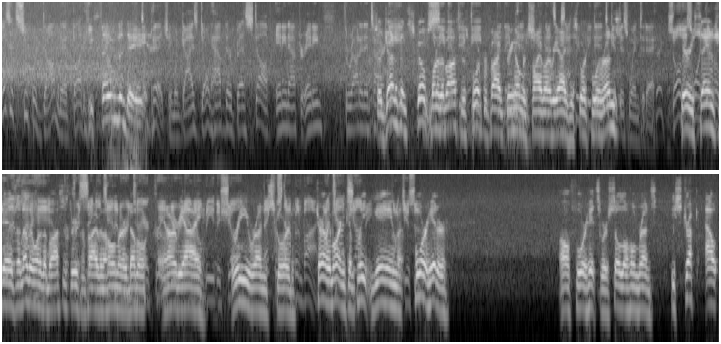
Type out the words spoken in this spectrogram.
wasn't super dominant, but he, He saved the day. To pitch. And when guys don't have their best stuff, inning after inning, throughout an entire So Jonathan Schoop, one of the bosses, four for five, three homers, five And RBIs. He scored four runs. get win today. So Gary this one got a Sanchez, another one of the bosses, three for for five with a homer, a double, and our entire crew and here at RBI. MLB The Show. Three runs scored. Charlie Morton, complete game, Talk to you soon. four hitter. All four hits were solo home runs. He struck out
